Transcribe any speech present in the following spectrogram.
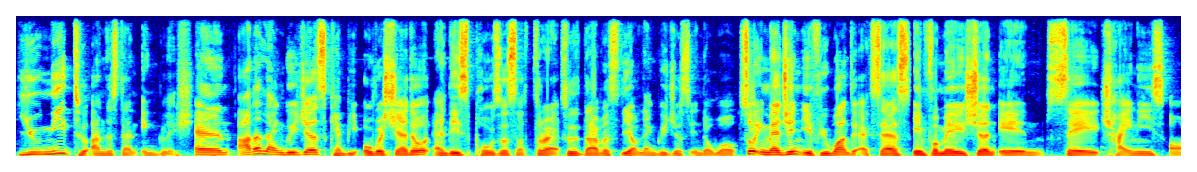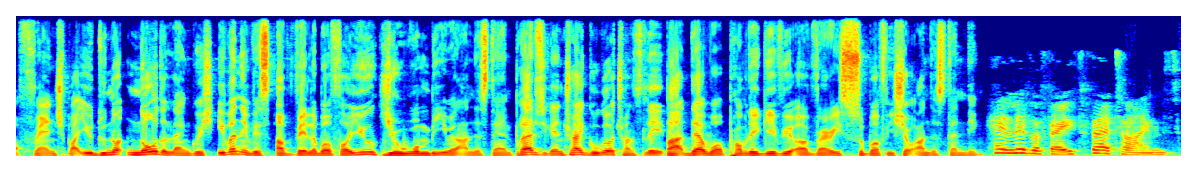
you need to understand English. And other languages can be overshadowed, and this poses a threat to the diversity of languages in the world. So, imagine imagine if you want to access information in, say, Chinese or French, but you do not know the language, even if it's available for you, you won't be able to understand. Perhaps you can try Google Translate, but that will probably give you a very superficial understanding. Hey, liver faith, fair times.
